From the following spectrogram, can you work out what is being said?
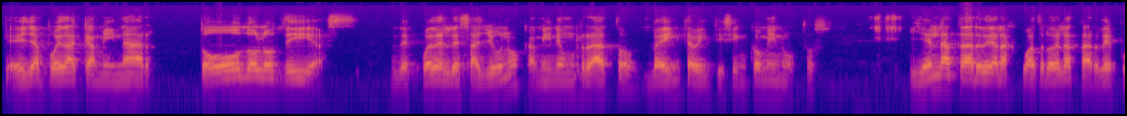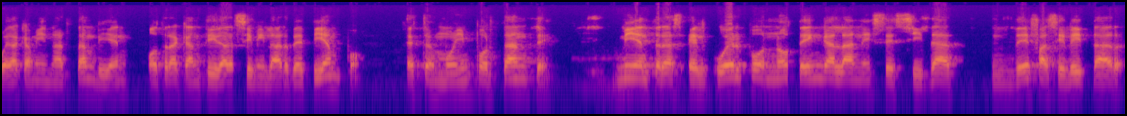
que ella pueda caminar todos los días después del desayuno, camine un rato, 20, 25 minutos, y en la tarde a las 4 de la tarde pueda caminar también otra cantidad similar de tiempo. Esto es muy importante. Mientras el cuerpo no tenga la necesidad de facilitar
